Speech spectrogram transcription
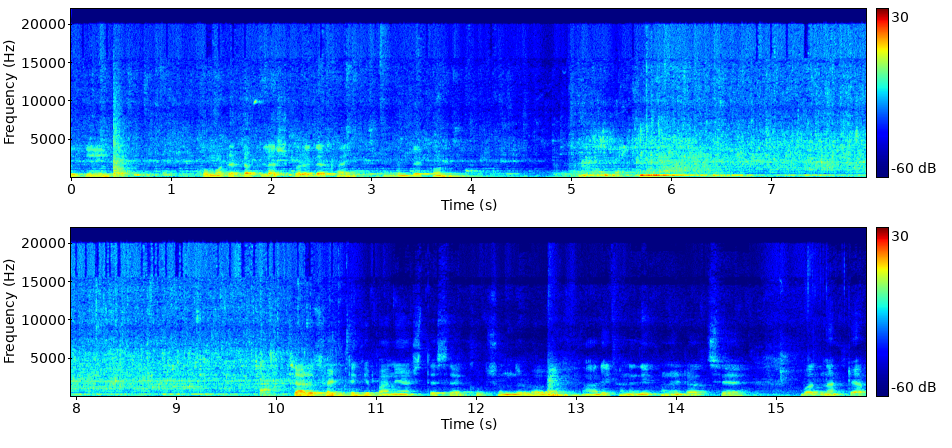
যদি কোমটেরটা ফ্ল্যাশ করে দেখাই দেখুন। চারো সাইড থেকে পানি আসতেছে খুব সুন্দরভাবে। আর এখানে দেখুন, এটা হচ্ছে বদনার ট্যাপ।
